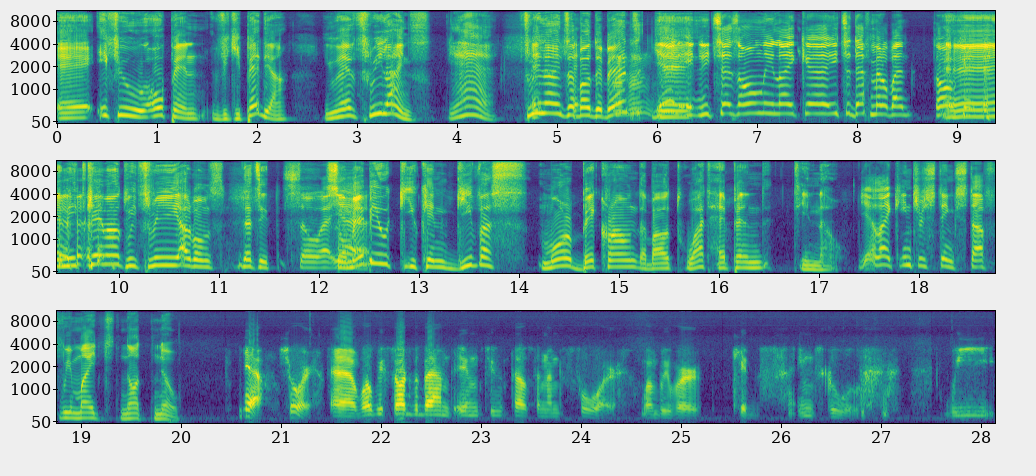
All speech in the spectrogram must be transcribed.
Uh, if you open Wikipedia, you have three lines. Yeah, Three lines uh, about the band. Yeah, uh, and it says only like uh, it's a death metal band. Okay. and it came out with three albums. That's it. so uh, So yeah. maybe we- you can give us more background about what happened till now. yeah, like interesting stuff we might not know. Yeah, sure. Uh, well, we started the band in 2004 when we were kids in school. we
